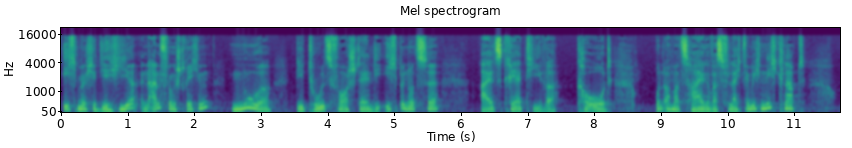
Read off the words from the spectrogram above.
Ich möchte dir hier in Anführungsstrichen nur die Tools vorstellen, die ich benutze als kreativer Code und auch mal zeige, was vielleicht für mich nicht klappt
